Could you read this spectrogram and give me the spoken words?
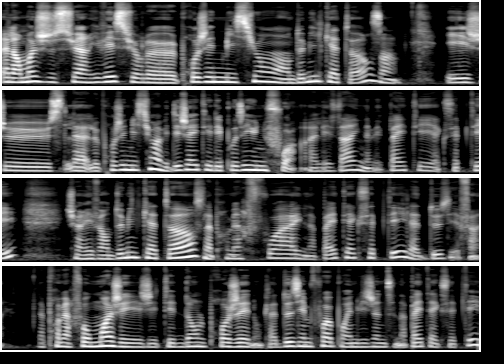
alors moi je suis arrivée sur le projet de mission en 2014 et je, le projet de mission avait déjà été déposé une fois à l'ESA, il n'avait pas été accepté. Je suis arrivée en 2014, la première fois il n'a pas été accepté, la deuxième, enfin la première fois où moi j'étais dans le projet, donc la deuxième fois pour Envision ça n'a pas été accepté,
